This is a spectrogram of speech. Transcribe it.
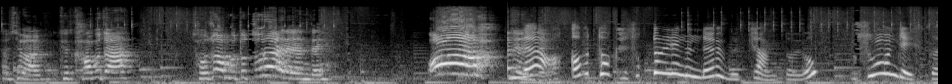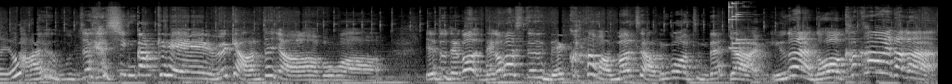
잠시만, 계속 가보자. 저주 한 번 또 뚫어야 되는데. 아! 근데 아까부터 계속 떨리는데 왜 이렇게 안 떠요? 무슨 문제 있어요? 아유 문제가 심각해 왜 이렇게 안 되냐 뭐가 얘도 내가 내가 봤을 때는 내 거랑 만만치 않은 것 같은데 야 윤호야 너 카카오에다가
